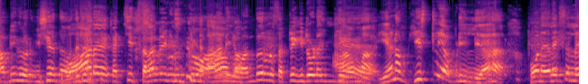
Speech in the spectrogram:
அப்படிங்கிற ஒரு விஷயத்த வாடகை கட்சி தலைமை கொடுக்கும் ஆனா நீங்க வந்து ஒரு சர்டிபிகேட்டோட இங்க. ஆமா. ஏன்னா ஹிஸ்டரி அப்படி இல்லையா? போன எலெக்ஷன்ல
